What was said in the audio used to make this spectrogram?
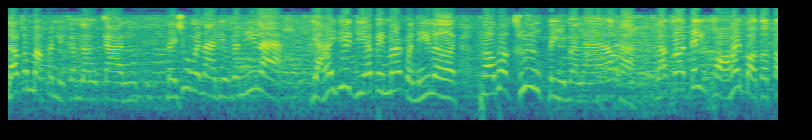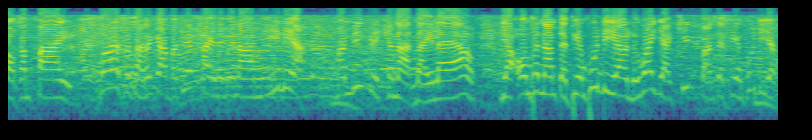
แล้วก็มาผนึกกำลังกันในช่วงเวลาเดียวกันนี้แหละ อย่าให้ยืดเยื้อไปมากกว่านี้เลย เพราะว่าครึ่งปีมาแล้วค่ะแล้วก็ได้ขอให้บอกต่อๆกันไป ว่าสถานการณ์ประเทศไทยในเวลานี้เนี่ยมันวิกฤตขนาดไหนแล้ว อย่าอมพนันแต่เพียงผู้เดียว หรือว่าอย่าคิดฝันแต่เพียงผู้เดียว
